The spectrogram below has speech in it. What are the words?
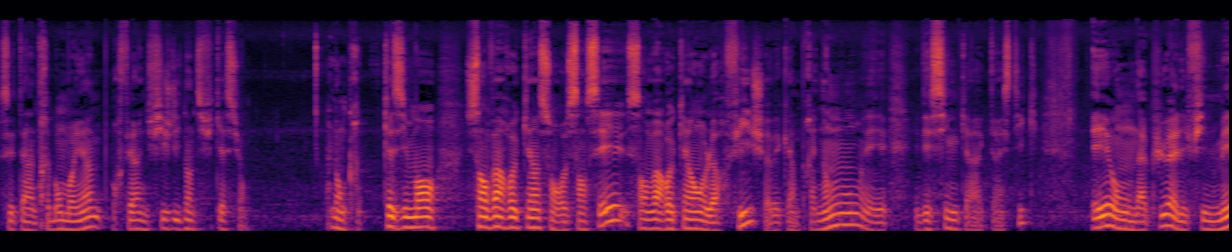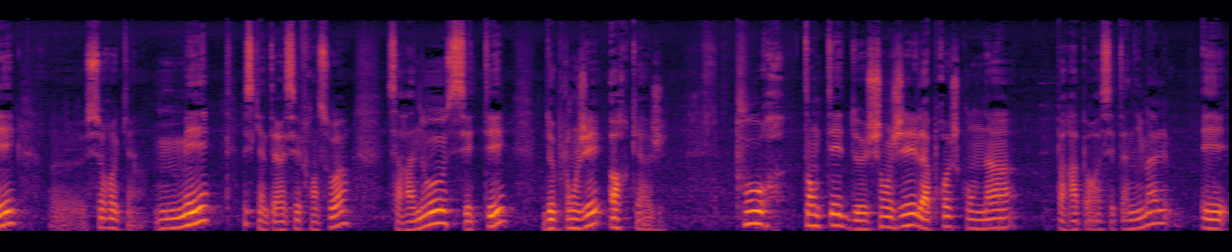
c'est un très bon moyen pour faire une fiche d'identification. Donc quasiment 120 requins sont recensés, 120 requins ont leur fiche avec un prénom et, des signes caractéristiques, et on a pu aller filmer euh, ce requin. Mais ce qui intéressait François Sarano, c'était de plonger hors cage, pour tenter de changer l'approche qu'on a par rapport à cet animal et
